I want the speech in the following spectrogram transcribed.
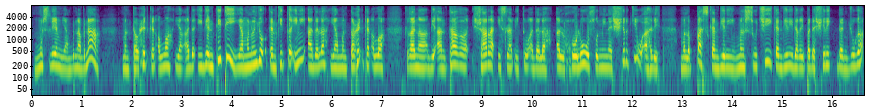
muslim yang benar-benar mentauhidkan Allah. Yang ada identiti yang menunjukkan kita ini adalah yang mentauhidkan Allah. Kerana di antara syarat Islam itu adalah al-khulus minasyirki wa ahli. Melepaskan diri mensucikan diri daripada syirik dan juga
